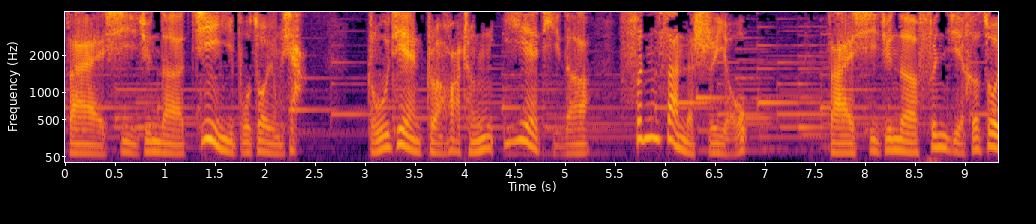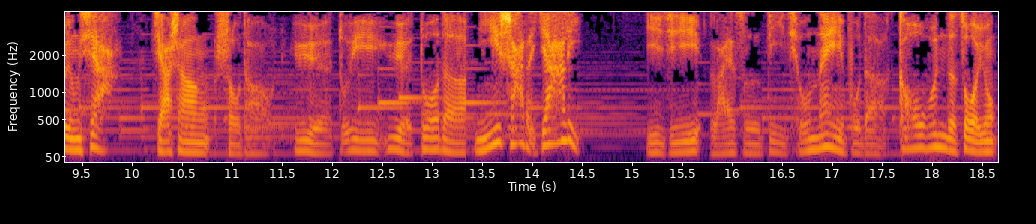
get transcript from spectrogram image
在细菌的进一步作用下，逐渐转化成液体的分散的石油。在细菌的分解和作用下，加上受到越堆越多的泥沙的压力，以及来自地球内部的高温的作用。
